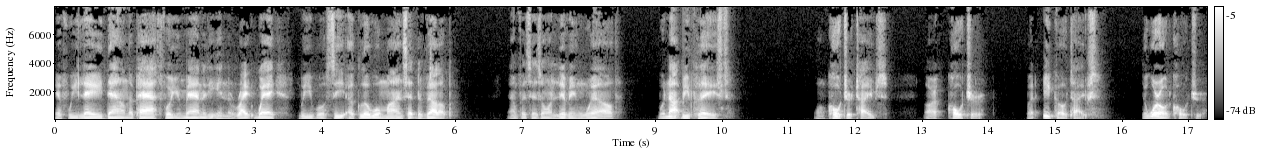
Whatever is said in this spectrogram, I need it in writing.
if we lay down the path for humanity in the right way, we will see a global mindset develop. Emphasis on living well will not be placed on culture types or culture, but eco types, the world culture.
